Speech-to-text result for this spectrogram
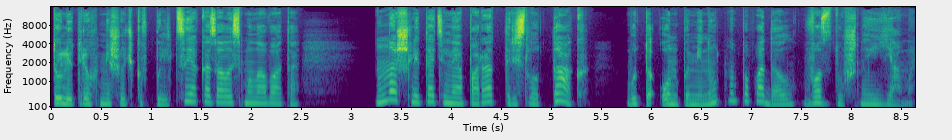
то ли трех мешочков пыльцы оказалось маловато, но наш летательный аппарат трясло так, будто он поминутно попадал в воздушные ямы.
